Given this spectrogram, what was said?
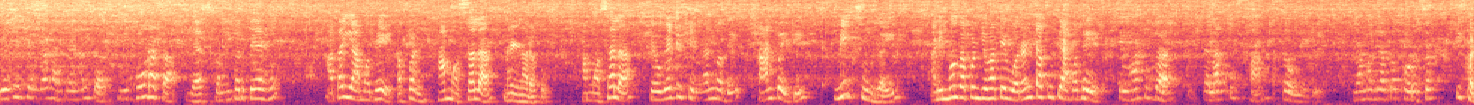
वेगळे शेंगा घातल्यानंतर मी थोडासा गॅस कमी करते आहे. आता यामध्ये आपण हा मसाला घालणार आहोत. हा मसाला शेवग्याच्या शेंगांमध्ये छानपैकी मिक्स होऊन जाईल. आणि मग आपण जेव्हा ते वरण टाकू त्यामध्ये तेव्हासुद्धा त्याला खूप छान चव येते. यामध्ये आता थोडंसं तिखट.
